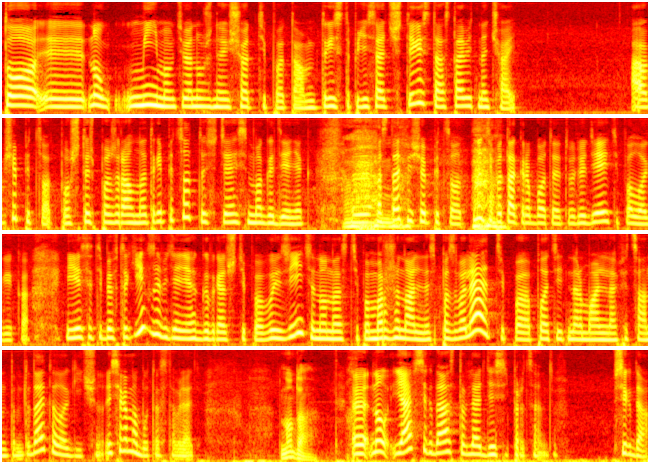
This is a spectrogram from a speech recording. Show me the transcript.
то, э, ну, минимум тебе нужно еще, типа, там, 350-400 оставить на чай. А вообще 500, потому что ты же пожрал на 3 500, то есть у тебя есть много денег. Э, Оставь еще 500. Ну, типа так работает у людей, типа логика. И если тебе в таких заведениях говорят, что, типа, вы извините, но у нас, типа, маржинальность позволяет, типа, платить нормально официантам, тогда это логично. И все равно будут оставлять. Ну да. Э, ну, я всегда оставляю 10%. Всегда.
